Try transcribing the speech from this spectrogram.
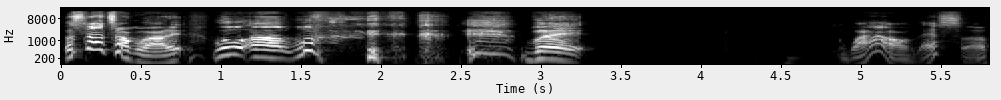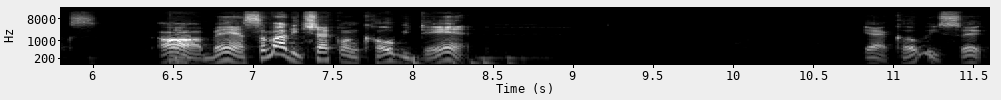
Let's not talk about it. Well, uh, we'll but wow, that sucks. Oh man, somebody check on Kobe Dant. Yeah, Kobe's sick.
